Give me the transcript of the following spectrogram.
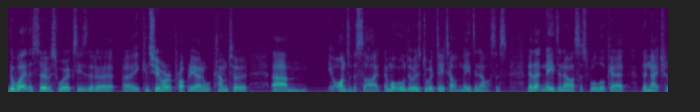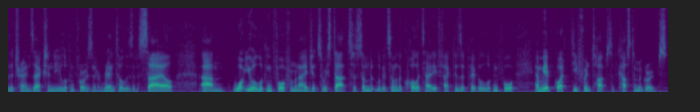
The way the service works is that a, a consumer or a property owner will come to um, onto the site, and what we'll do is do a detailed needs analysis. Now, that needs analysis will look at the nature of the transaction that you're looking for. Is it a rental? Is it a sale? Um, what you're looking for from an agent. So we start to some, look at some of the qualitative factors that people are looking for, and we have quite different types of customer groups.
